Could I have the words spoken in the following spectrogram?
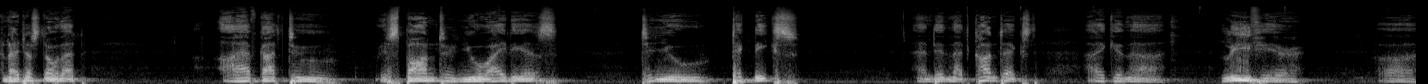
And I just know that I have got to respond to new ideas, to new techniques. And in that context, I can uh, leave here uh,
